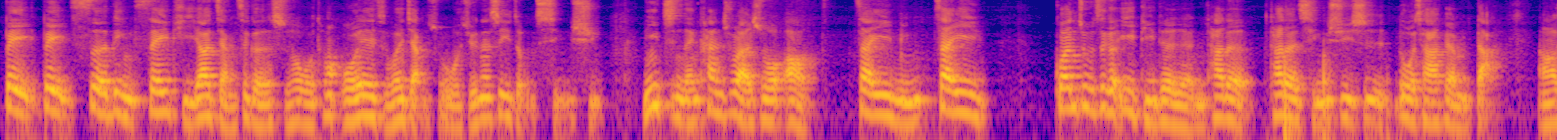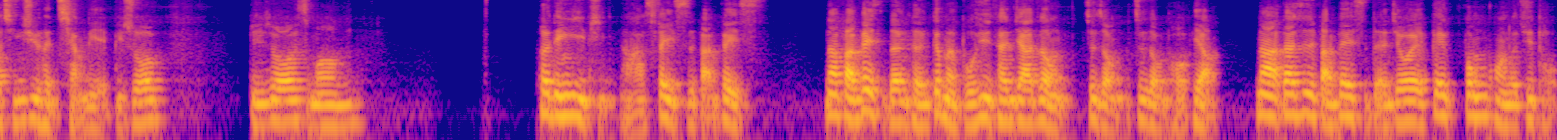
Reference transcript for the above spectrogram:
被被设定 C 题要讲这个的时候，我通我也只会讲说，我觉得那是一种情绪。你只能看出来说，哦，在意民在意关注这个议题的人，他的他的情绪是落差非常大，然后情绪很强烈。比如说，比如说什么特定议题啊，face 反 face，那反 face 的人可能根本不去参加这种这种这种投票。那但是反 face 的人就会被疯狂的去投，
